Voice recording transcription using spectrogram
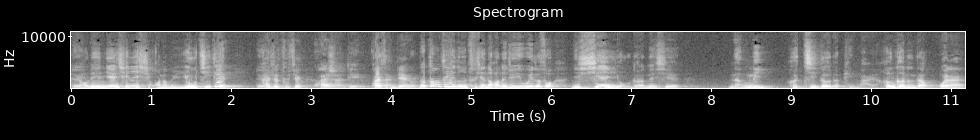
然后那些年轻人喜欢的东西，游击店开始出现，快闪店，快闪店。那当这些东西出现的话，那就意味着说，你现有的那些能力和既得的品牌，很可能在未来。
